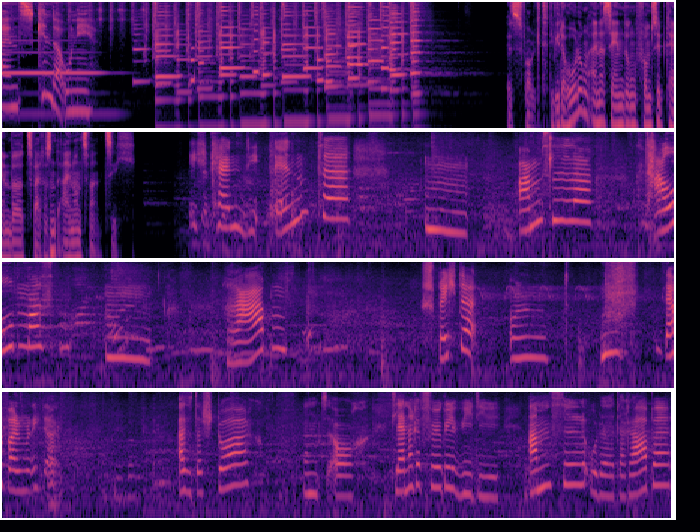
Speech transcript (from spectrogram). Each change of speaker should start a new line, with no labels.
Ö1 Kinderuni.
Es folgt die Wiederholung einer Sendung vom September 2021.
Ich kenne die Ente, mh, Amsel, Tauben, mh, Raben, Spechte und der fallen mir nicht ein.
Also der Storch und auch kleinere Vögel wie die Amsel oder der Rabe,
